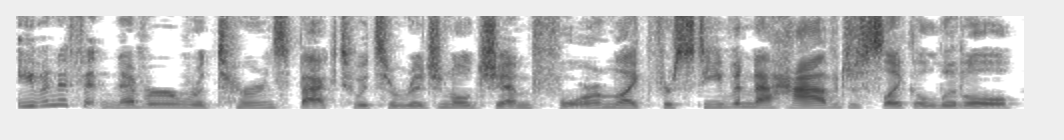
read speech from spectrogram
even if it never returns back to its original gem form, like for Steven to have just like a little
